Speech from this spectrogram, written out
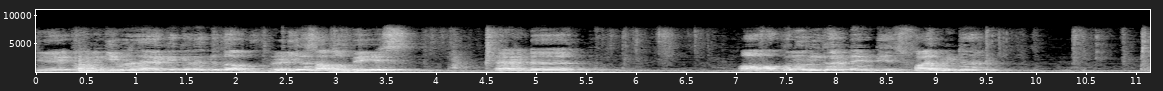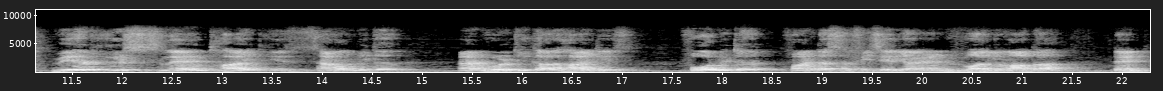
के हमें गिवन है कि कह रहे हैं कि the radius of the base and of a conical tent is 5 meter where its length height is 7 meter and vertical height is 4 meter find the surface area and volume of the tent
